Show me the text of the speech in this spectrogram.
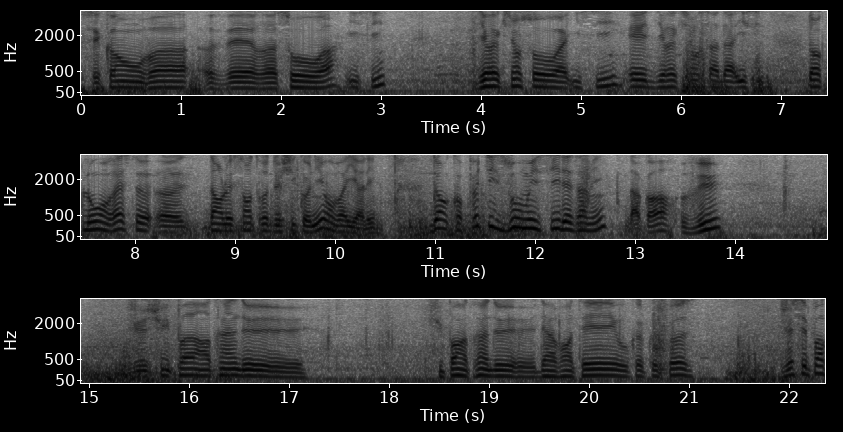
c'est quand on va vers Sohoa ici. Direction Sohoa ici et direction Sada ici. Donc nous on reste euh, dans le centre de Chiconi, on va y aller. Donc petit zoom ici les amis, d'accord, vu. Je suis pas en train de je suis pas en train de d'inventer ou quelque chose. Je sais pas.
